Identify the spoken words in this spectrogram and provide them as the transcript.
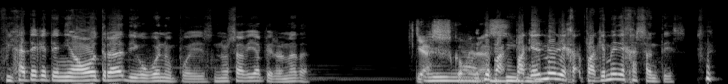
fíjate que tenía otra, digo, bueno, pues no sabía, pero nada. Ya es como La- das. ¿Para qué deja- pa' qué me dejas antes?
